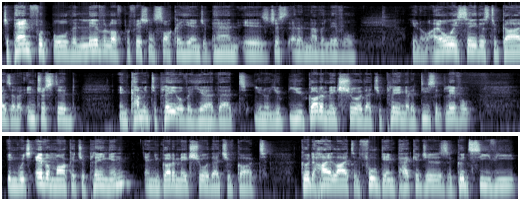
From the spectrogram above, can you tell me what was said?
Japan football, the level of professional soccer here in Japan is just at another level. You know, I always say this to guys that are interested in coming to play over here that you know you you got to make sure that you're playing at a decent level in whichever market you're playing in and you got to make sure that you've got good highlight and full game packages a good cv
